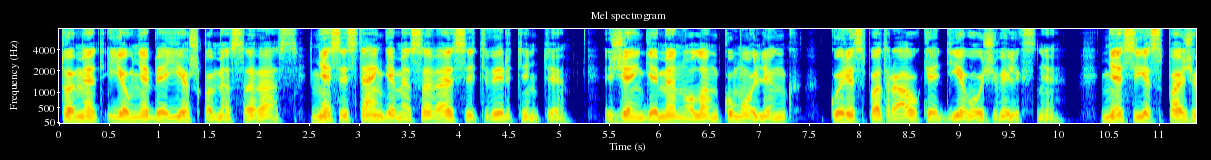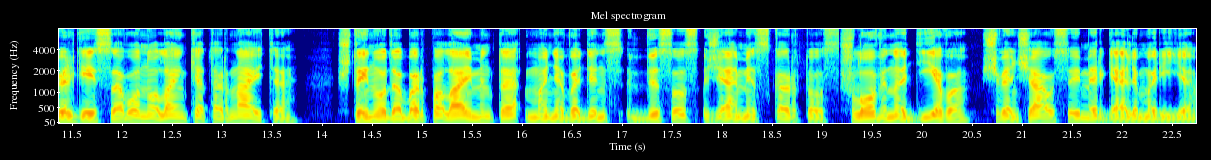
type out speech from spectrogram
Tuomet jau nebeieškome savęs, nesistengėme savęs įtvirtinti, žengėme nuolankumo link, kuris patraukia Dievo žvilgsnį, nes jis pažvelgia į savo nuolankę tarnaitę. Štai nuo dabar palaiminta mane vadins visos žemės kartos, šlovina Dievą, švenčiausioji mergelė Marija.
